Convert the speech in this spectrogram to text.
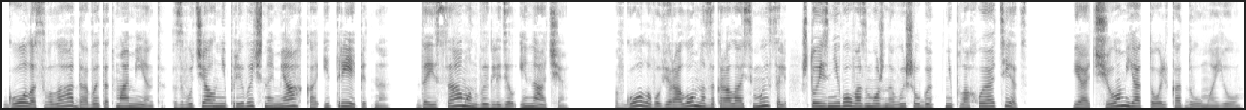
Голос Влада в этот момент звучал непривычно мягко и трепетно, да и сам он выглядел иначе. В голову вероломно закралась мысль, что из него, возможно, вышел бы неплохой отец, и о чем я только думаю.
